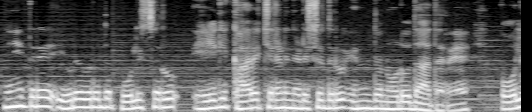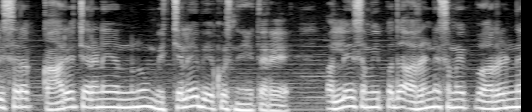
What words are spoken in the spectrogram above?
ಸ್ನೇಹಿತರೆ, ಇವರ ವಿರುದ್ಧ ಪೊಲೀಸರು ಹೇಗೆ ಕಾರ್ಯಾಚರಣೆ ನಡೆಸಿದರು ಎಂದು ನೋಡುವುದಾದರೆ ಪೊಲೀಸರ ಕಾರ್ಯಾಚರಣೆಯನ್ನು ಮೆಚ್ಚಲೇಬೇಕು ಸ್ನೇಹಿತರೆ. ಅಲ್ಲೇ ಸಮೀಪದ ಅರಣ್ಯ ಸಮೀಪ, ಅರಣ್ಯ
